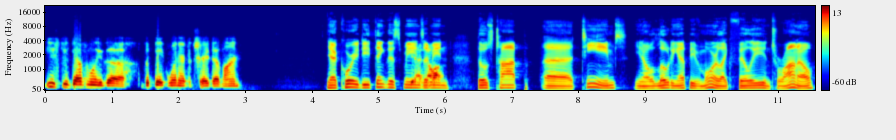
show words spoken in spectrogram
East is definitely the the big winner at the trade deadline. Yeah, Corey, do you think this means? no, I mean, those top uh, teams, you know, loading up even more, like Philly and Toronto.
